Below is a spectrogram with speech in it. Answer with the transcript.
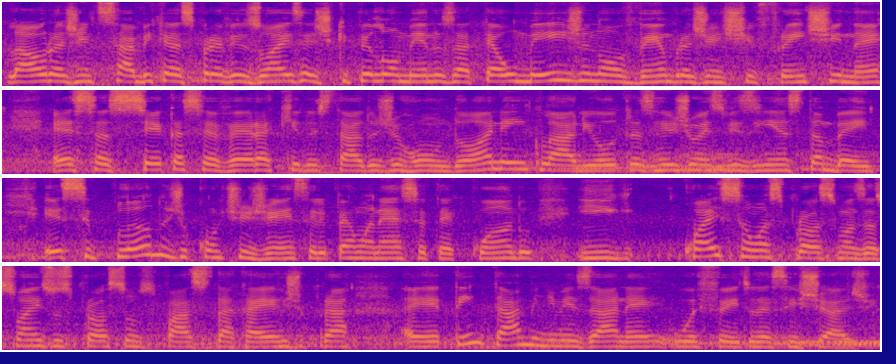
Laura, a gente sabe que as previsões é de que pelo menos até o mês de novembro a gente enfrente né, essa seca severa aqui no estado de Rondônia e, claro, em outras regiões vizinhas também. Esse plano de contingência, ele permanece até quando e quais são as próximas ações, os próximos passos da CAERJ para é, tentar minimizar né, o efeito dessa estiagem?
